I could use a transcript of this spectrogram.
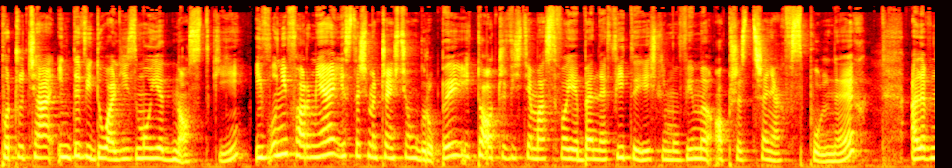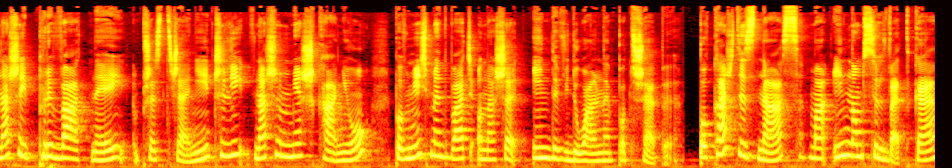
poczucia indywidualizmu jednostki. I w uniformie jesteśmy częścią grupy, i to oczywiście ma swoje benefity, jeśli mówimy o przestrzeniach wspólnych, ale w naszej prywatnej przestrzeni, czyli w naszym mieszkaniu, powinniśmy dbać o nasze indywidualne potrzeby. Bo każdy z nas ma inną sylwetkę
